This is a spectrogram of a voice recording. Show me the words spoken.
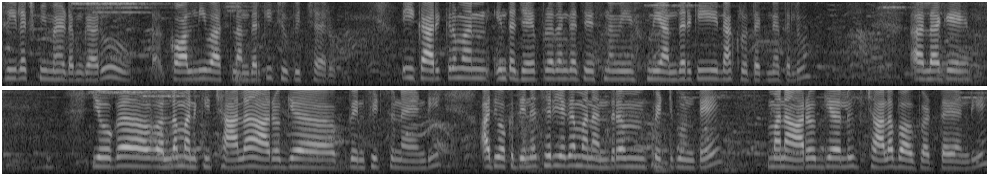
శ్రీలక్ష్మి మేడం గారు కాలనీ వాసులందరికీ చూపించారు. ఈ కార్యక్రమాన్ని ఇంత జయప్రదంగా చేసిన మీ మీ అందరికీ నా కృతజ్ఞతలు. అలాగే యోగా వల్ల మనకి చాలా ఆరోగ్య బెనిఫిట్స్ ఉన్నాయండి. అది ఒక దినచర్యగా మనందరం పెట్టుకుంటే మన ఆరోగ్యాలు చాలా బాగుపడతాయండి.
